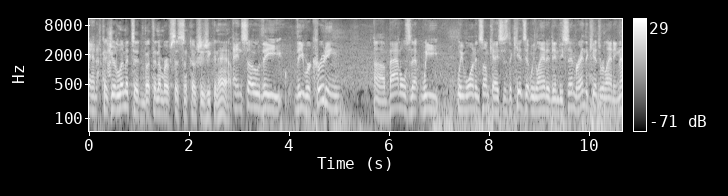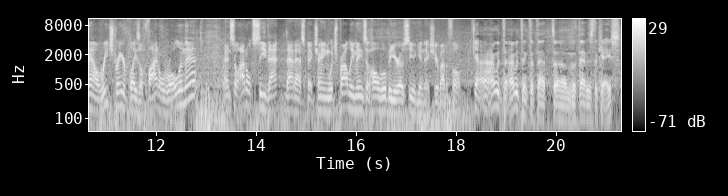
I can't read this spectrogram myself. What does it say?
and because you're limited with the number of assistant coaches you can have. And so the the recruiting uh, battles that we we won in some cases, the kids that we landed in December and the kids we're landing now, Reed Stringer plays a vital role in that. And so I don't see that that aspect changing, which probably means that Hall will be your OC again next year by default. Yeah, I would th- I would think that that uh, that, that is the case.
